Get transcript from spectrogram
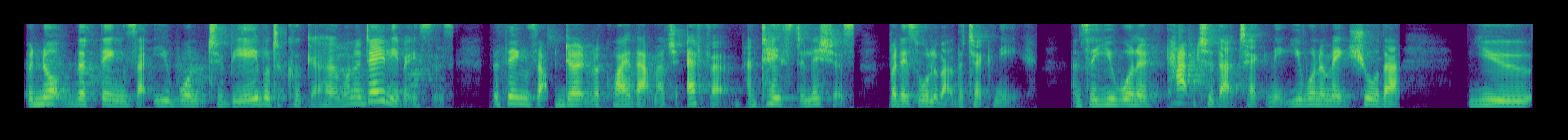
but not the things that you want to be able to cook at home on a daily basis. The things that don't require that much effort and taste delicious, but it's all about the technique. And so you want to capture that technique. You want to make sure that you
